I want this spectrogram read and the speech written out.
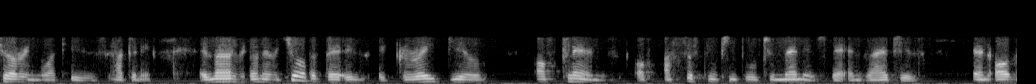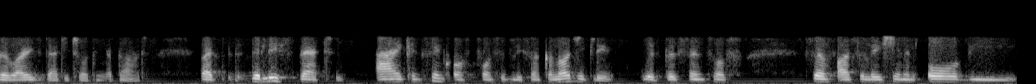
curing what is happening. As much as we don't have a cure, but there is a great deal of plans of assisting people to manage their anxieties and all the worries that you're talking about. But the least that I can think of possibly psychologically with this sense of self isolation and all the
